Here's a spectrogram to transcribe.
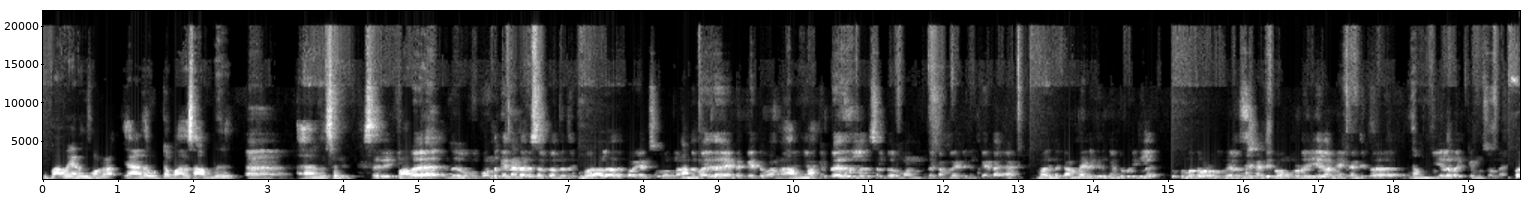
இப்போ அவன் எனக்கு சொல்கிறான் ஏன் அதை விட்டமா சாப்பிடு. சொல்லி. சரி இப்ப உங்க பொண்ணுக்கு என்னென்ன ரிசல்ட் வந்தது? இப்போ அழாத குறையன்னு சொல்லுவாங்களா? அந்த. மாதிரி தான் என்கிட்ட கேட்டு எப்படியாவது இதுல ரிசல்ட் வருமான்னு இந்த கம்ப்ளைண்ட்டுன்னு கேட்டாங்க. இந்த கம்ப்ளைண்ட்டுக்கு இது கண்டுபிடிக்கல. ஒட்டுமொத்த உடம்பு வேலை செய்யும். கண்டிப்பா உங்களோட இயலாமே கண்டிப்பா இயல வைக்கும்னு சொன்னேன். இப்ப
